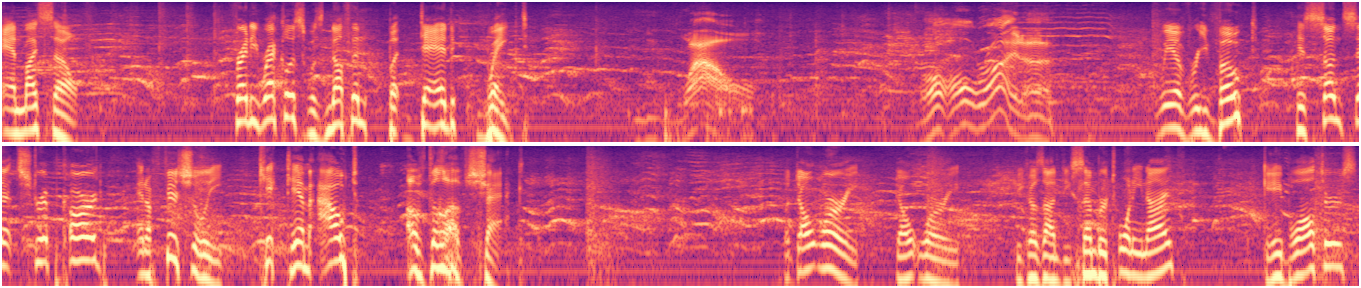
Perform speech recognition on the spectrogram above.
and myself. Freddie Reckless was nothing but dead weight. Wow. Well, all right. Uh, We have revoked his Sunset Strip card and officially kicked him out of the Love Shack. But don't worry, don't worry, because on December 29th, Gabe Walters,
